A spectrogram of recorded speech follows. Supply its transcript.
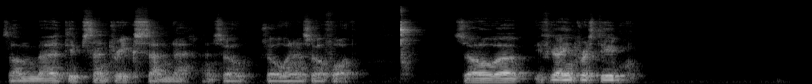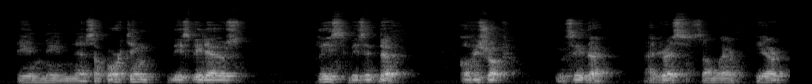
some uh, tips and tricks and uh, and so so on and so forth. So uh, if you're interested in in uh, supporting these videos, please visit the coffee shop. You'll see the address somewhere here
